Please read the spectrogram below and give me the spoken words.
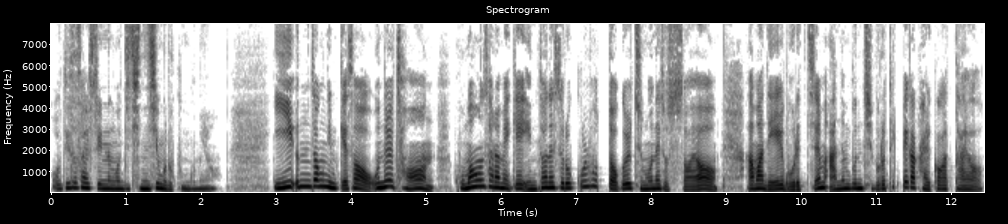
어디서 살 수 있는 건지 진심으로 궁금해요. 이은정님께서 오늘 전 고마운 사람에게 인터넷으로 꿀호떡을 주문해줬어요. 아마 내일 모레쯤 아는 분 집으로 택배가 갈 것 같아요.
